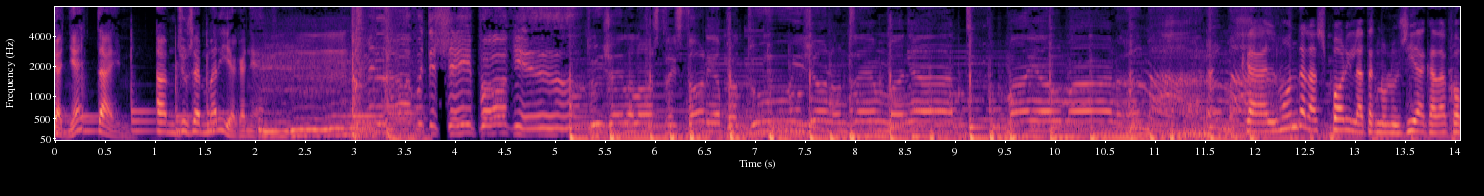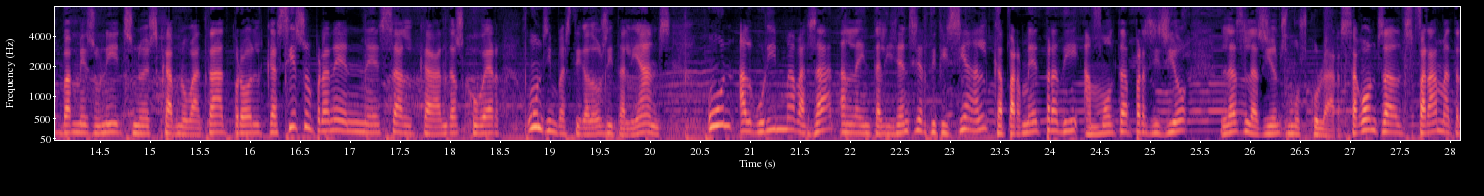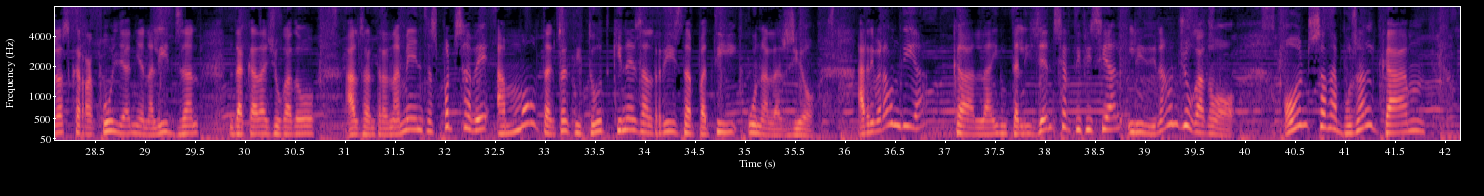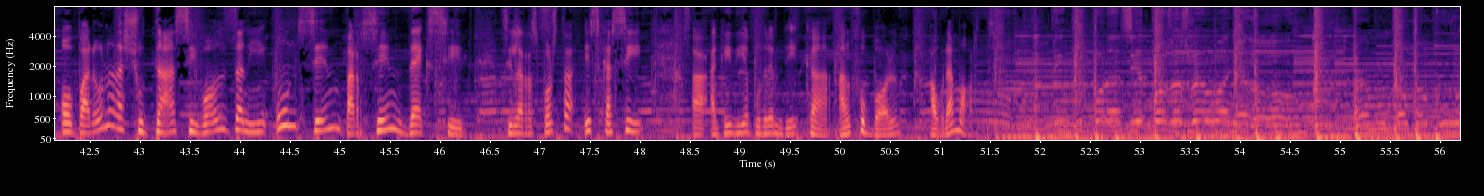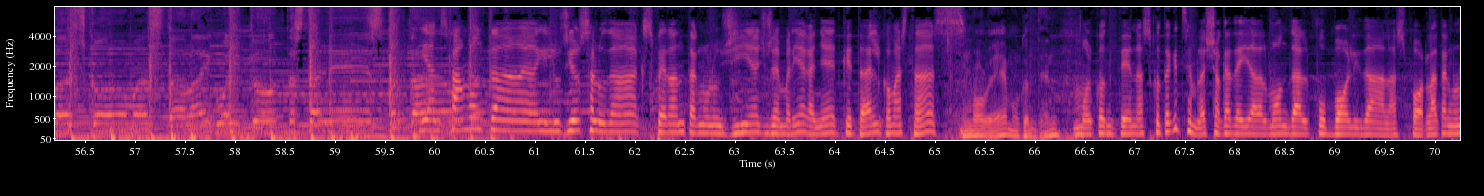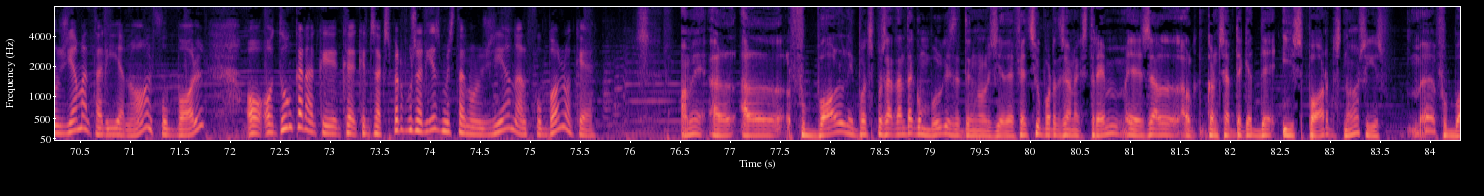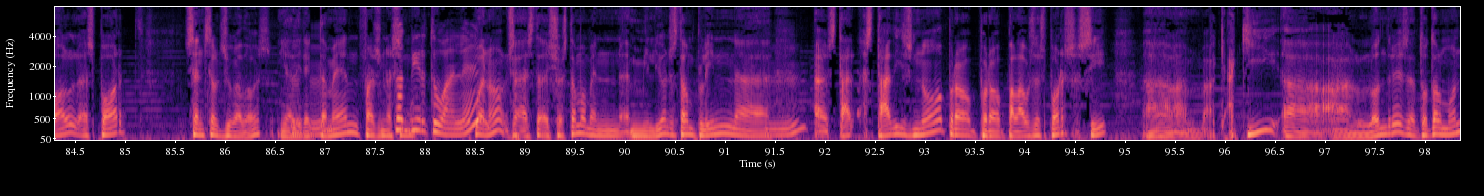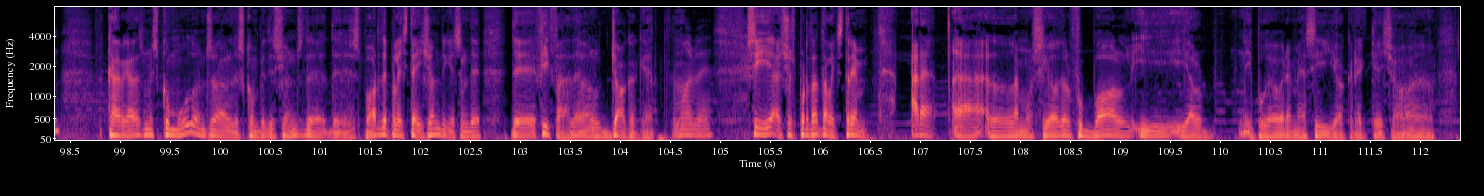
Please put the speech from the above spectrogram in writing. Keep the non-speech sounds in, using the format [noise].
Ganyet Time, amb Josep Maria Ganyet. Of you. Tu i jo i la nostra història, però tu i jo no ens hem Que el món de l'esport i la tecnologia cada cop van més units no és cap novetat, però el que sí és sorprenent és el que han descobert uns investigadors italians. Un algoritme basat en la intel·ligència artificial que permet predir amb molta precisió les lesions musculars. Segons els paràmetres que recullen i analitzen de cada jugador als entrenaments, es pot saber amb molta exactitud quin és el risc de patir una lesió. Arribarà un dia que la intel·ligència artificial li dirà a un jugador on s'ha de posar el camp o per on ha de xutar si vol tenir un 100% d'èxit. Si la resposta és que sí, eh, aquell dia podrem dir que el futbol haurà mort. T'incorpores i et poses bé el banyador. Amb un peu calcules com està l'aigua i tot per tant. I ens fa molta il·lusió saludar expert en tecnologia, Josep Maria Ganyet. Què tal? Com estàs? Molt bé, molt content. Molt content. Escolta, què et sembla això que deia del món del futbol i de l'esport? La tecnologia mataria, no?, el futbol? O, o tu encara que, que, que ets expert posaries més tecnologia en el futbol o què? Home, el, el futbol n'hi pots posar tanta com vulguis de tecnologia. De fet, si ho portes a un extrem, és el, el concepte aquest d'e-sports, no? O sigui, és, eh, futbol, esport, sense els jugadors, ja directament, fas una... Mhm. Tot virtual, eh? Bueno, o sigui, està, això està movent milions, està omplint eh, Mhm. esta, estadis no, però, però palaus d'esports sí. Uh, aquí, uh, a Londres, a tot el món, cada vegada és més comú doncs, les competicions d'esport, de, de PlayStation, diguéssim, de, de FIFA, del joc aquest. Molt bé. Sí, això és portat a l'extrem. Ara, eh, l'emoció del futbol i, i el i poder veure Messi, jo crec que això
